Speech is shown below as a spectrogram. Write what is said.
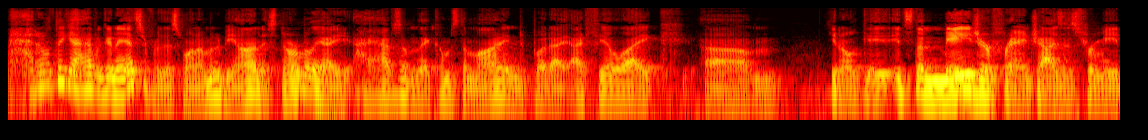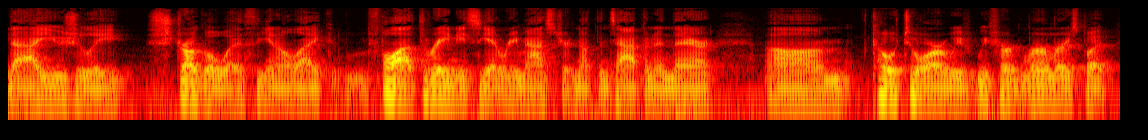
I don't think I have a good answer for this one. I'm going to be honest. Normally, I, I have something that comes to mind, but I, I feel like um, you know it's the major franchises for me that I usually struggle with. You know, like Fallout Three needs to get remastered. Nothing's happening there. Um, Kotor, we've we've heard murmurs, but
